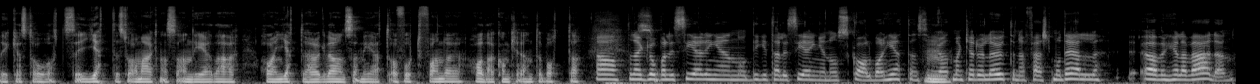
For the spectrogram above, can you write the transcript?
lyckas ta åt sig jättestora marknadsandelar, har en jättehög lönsamhet och fortfarande hålla konkurrenter borta. Ja, den här globaliseringen och digitaliseringen och skalbarheten som mm. gör att man kan rulla ut en affärsmodell över hela världen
